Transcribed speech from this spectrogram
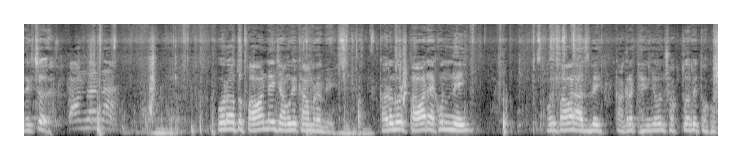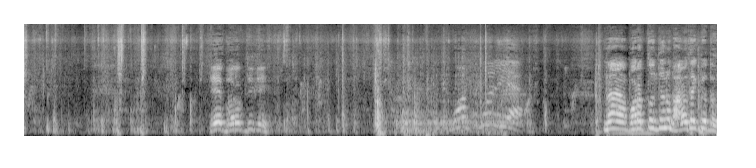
দেখছ? ওর অত পাওয়ার নেই যে আমাকে কামড়াবে। কারণ ওর পাওয়ার এখন নেই। ওর পাওয়ার আসবে। কাঁকড়া ঠ্যাং যখন শক্ত হবে তখন। বরফ দিতে বলিয়া। না বরফ তোর জন্য ভালো থাকবে তো।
